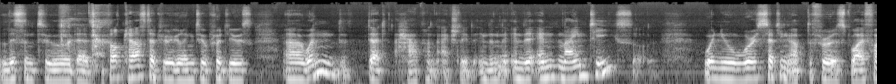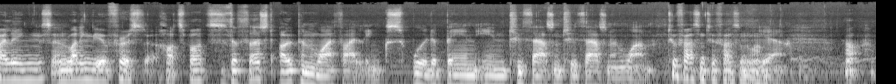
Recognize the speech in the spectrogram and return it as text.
listen to that podcast that we're going to produce, uh, when did that happen? Actually, in the in the end nineties, when you were setting up the first Wi-Fi links and running the first hotspots. The first open Wi-Fi links would have been in 2000, 2001. 2000, 2001. Yeah, Oh,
